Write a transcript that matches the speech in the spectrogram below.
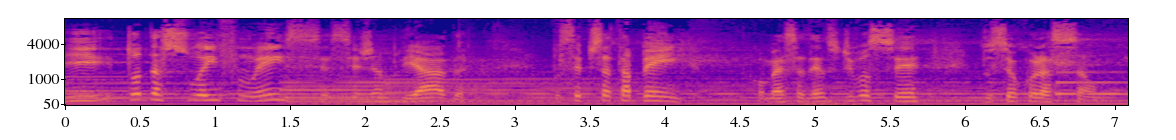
e toda a sua influência seja ampliada, você precisa estar bem. Começa dentro de você, do seu coração.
